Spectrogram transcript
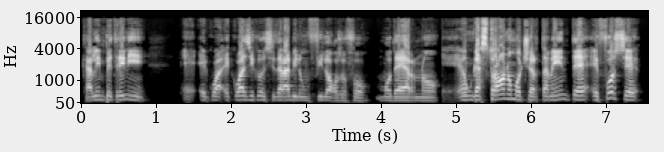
Carlin Petrini è, è, è quasi considerabile un filosofo moderno, è un gastronomo, certamente, e forse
